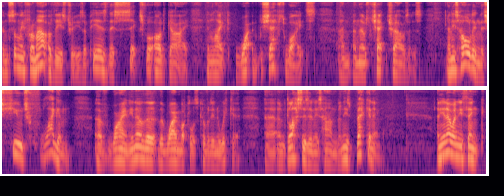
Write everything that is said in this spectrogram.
and suddenly from out of these trees appears this six foot odd guy in like white, chef's whites and, and those check trousers, and he's holding this huge flagon of wine. You know the the wine bottles covered in wicker, uh, and glasses in his hand, and he's beckoning. And you know when you think,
